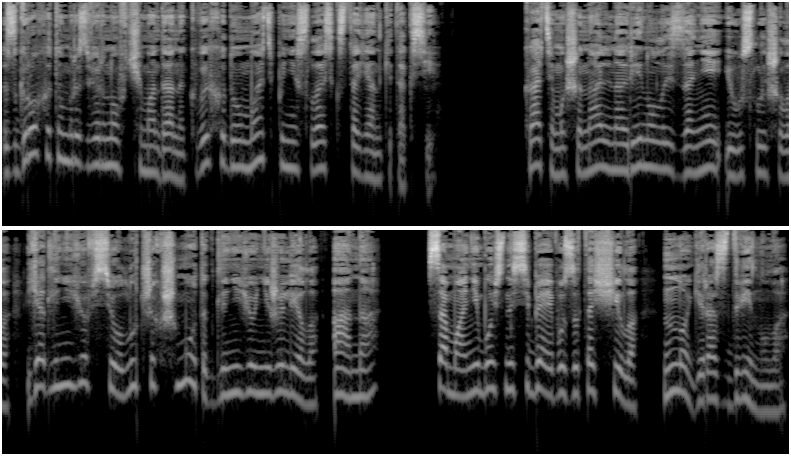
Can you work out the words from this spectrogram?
С грохотом развернув чемоданы к выходу, мать понеслась к стоянке такси. Катя машинально ринулась за ней и услышала. «Я для нее все, лучших шмоток для нее не жалела. А она? Сама, небось, на себя его затащила, ноги раздвинула».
